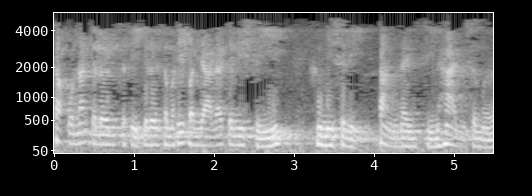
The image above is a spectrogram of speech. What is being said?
ถ้าคนนั้นเจริญสติเจริญสมาธิปัญญาแล้วจะมีสีคือมีสิริตั้งอยู่ในศีลห้าอยู่เสมอ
